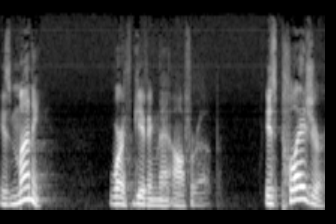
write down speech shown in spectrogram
Is money worth giving that offer up? Is pleasure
